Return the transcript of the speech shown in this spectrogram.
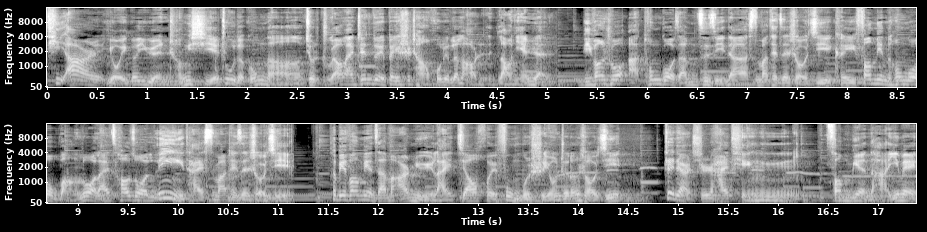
T 二有一个远程协助的功能，就是主要来针对被市场忽略的老人、老年人。比方说啊，通过咱们自己的 Smartisan 手机，可以方便的通过网络来操作另一台 Smartisan 手机，特别方便咱们儿女来教会父母使用智能手机。这点其实还挺方便的哈，因为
